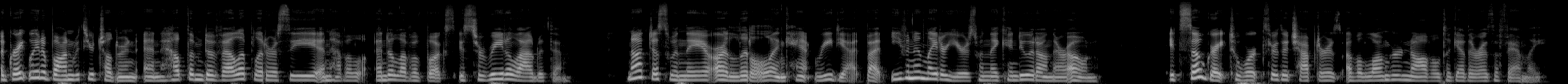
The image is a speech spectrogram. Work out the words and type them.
A great way to bond with your children and help them develop literacy and have a, and a love of books is to read aloud with them. Not just when they are little and can't read yet, but even in later years when they can do it on their own. It's so great to work through the chapters of a longer novel together as a family.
